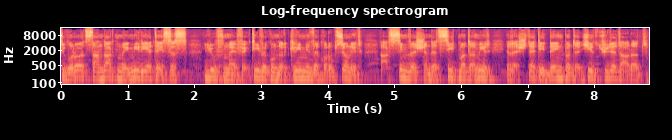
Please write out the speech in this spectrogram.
sigurohet standard më i mirë i jetesës. Luftë më efektive kundër krimit dhe korrupsionit, arsim dhe shëndetësi më të mirë dhe shtet i denjë për të gjithë qytetarët.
